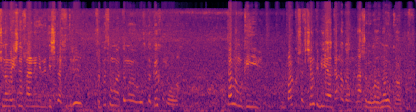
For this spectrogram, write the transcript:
що новорічне звернення 2023 записуватиме у таких умовах. В темному Києві, у парку Шевченка біля темного нашого головного корпусу.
